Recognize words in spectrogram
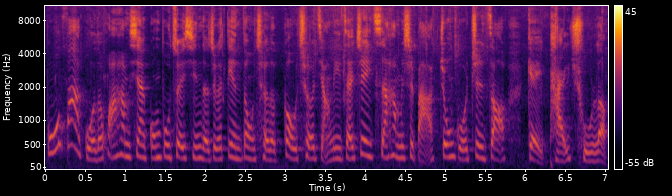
不过法国的话，他们现在公布最新的这个电动车的购车奖励，在这一次他们是把中国制造给排除了。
